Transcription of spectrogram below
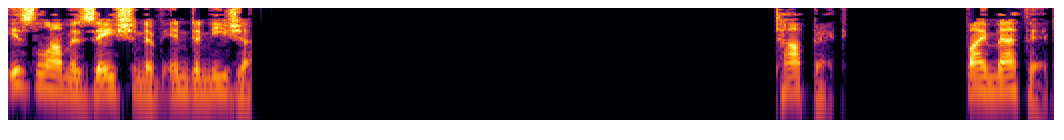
Islamization of Indonesia. By method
